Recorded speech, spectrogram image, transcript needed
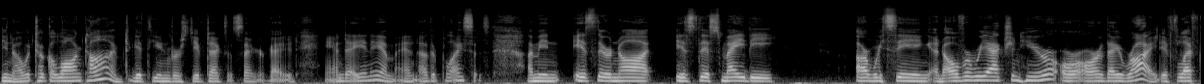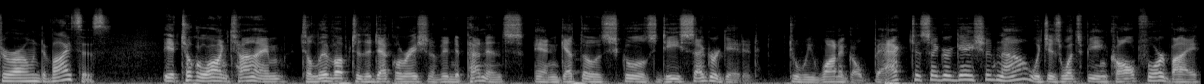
you know, it took a long time to get the University of Texas segregated and A and M and other places. I mean, is there not? Is this maybe? Are we seeing an overreaction here, or are they right if left to our own devices? It took a long time to live up to the Declaration of Independence and get those schools desegregated. Do we want to go back to segregation now, which is what's being called for by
